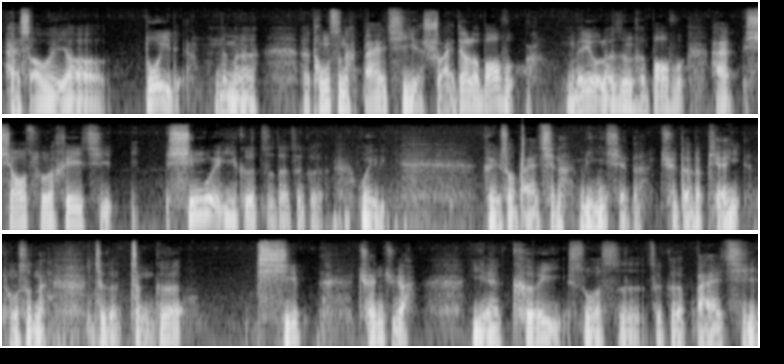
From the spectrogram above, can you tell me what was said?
还稍微要多一点。那么呃，同时呢，白棋也甩掉了包袱啊，没有了任何包袱，还消除了黑棋星位一个子的这个威力。可以说白棋呢明显的取得了便宜，同时呢，这个整个棋全局啊，也可以说是这个白棋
